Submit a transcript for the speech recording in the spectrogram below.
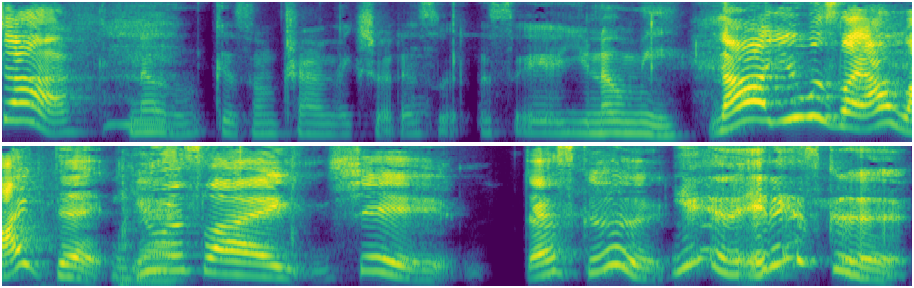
Why you acting shy? No, because I'm trying to make sure that's what I said. You know me. Nah, you was like, I like that. You was like, shit, that's good. Yeah, it is good.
